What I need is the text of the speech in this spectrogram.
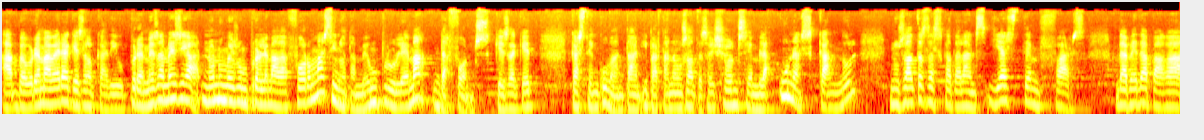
Uh, veurem a veure què és el que diu. Però, a més a més, hi ha no només un problema de forma, sinó també un problema de fons, que és aquest que estem comentant. I, per tant, a nosaltres això ens sembla un escàndol. Nosaltres, els catalans, ja estem farts d'haver de pagar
